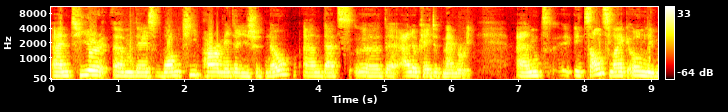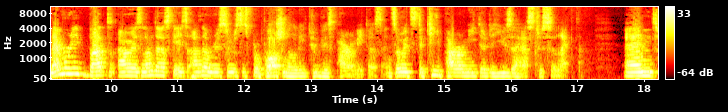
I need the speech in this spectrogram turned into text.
And here um, there's one key parameter you should know, and that's uh, the allocated memory. And it sounds like only memory, but AWS Lambda scales other resources proportionally to these parameters. And so it's the key parameter the user has to select. And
